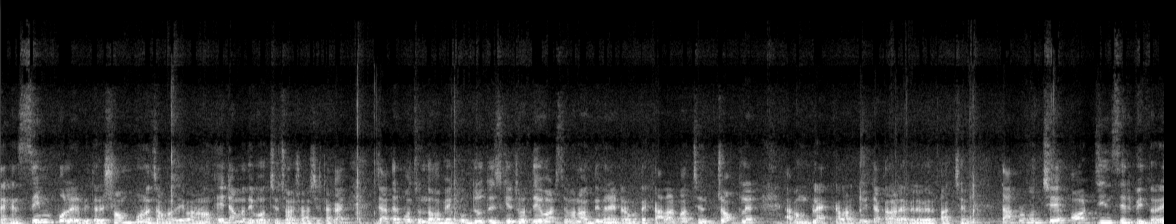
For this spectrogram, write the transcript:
দেখেন সিম্পলের ভিতরে সম্পূর্ণ চামড়া দিয়ে বানানো, এটা আমরা দেবো হচ্ছে ছয়শো আশি টাকায়। যাদের পছন্দ হবে, খুব দ্রুত স্ক্রিনশট দিয়ে হোয়াটসঅ্যাপে নক দেবেন, এটার মধ্যে কালার পাচ্ছেন চকলেট এবং ব্ল্যাক কালার দুইটা কালার অ্যাভেলেবেল পাচ্ছেন। তারপর হচ্ছে অর জিন্সের ভিতরে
